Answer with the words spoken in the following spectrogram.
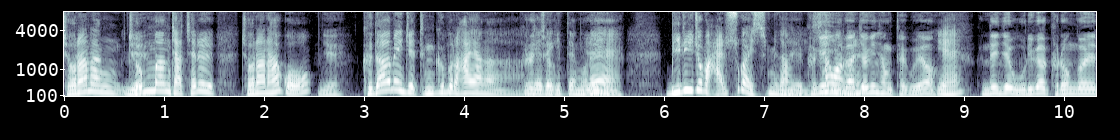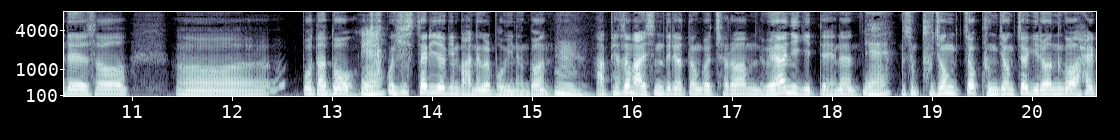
전환한 예. 전망 자체를 전환하고. 예. 그 다음에 이제 등급을 하향하게 그렇죠. 되기 때문에 예, 예. 미리 좀 알 수가 있습니다. 예, 이 그게 상황을. 일반적인 형태고요. 예. 근데 이제 우리가 그런 거에 대해서 어 보다도 예. 자꾸 히스테리적인 반응을 보이는 건 음. 앞에서 말씀드렸던 것처럼 외환위기 때는 예. 무슨 부정적, 긍정적 이런 거할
